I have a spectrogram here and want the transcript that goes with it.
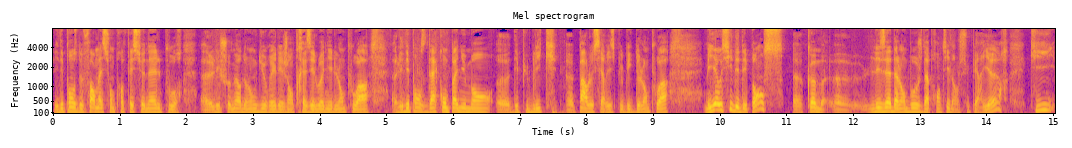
les dépenses de formation professionnelle pour euh, les chômeurs de longue durée, les gens très éloignés de l'emploi, euh, les dépenses d'accompagnement euh, des publics par le service public de l'emploi. Mais il y a aussi des dépenses comme les aides à l'embauche d'apprentis dans le supérieur qui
